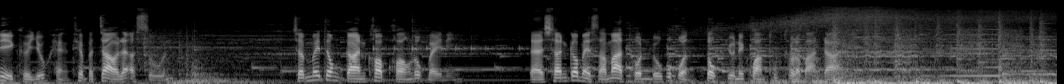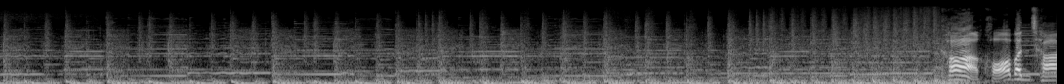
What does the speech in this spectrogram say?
นี่คือยุคแห่งเทพเจ้าและอสูร ฉันไม่ต้องการครอบครองโลกใบนี้ แต่ฉันก็ไม่สามารถทนดูผู้คนตกอยู่ในความทุกข์ทรมานได้ข้าขอบัญชา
